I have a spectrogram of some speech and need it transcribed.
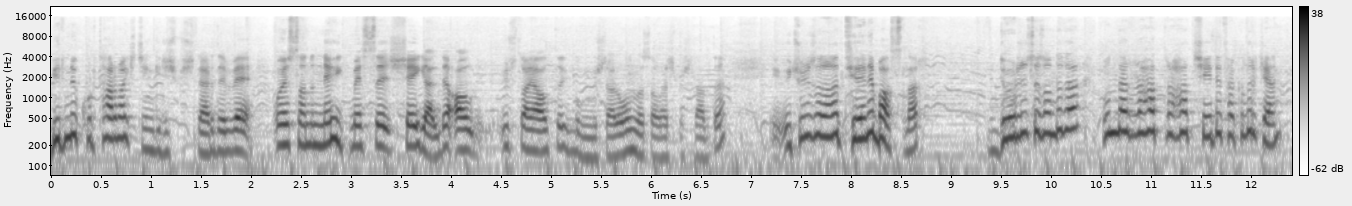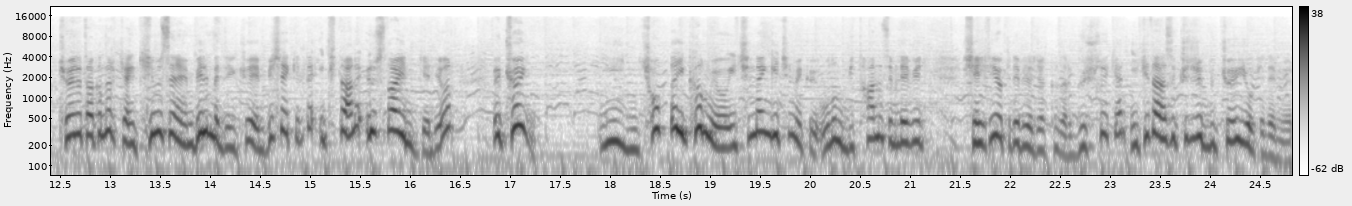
birini kurtarmak için girişmişlerdi ve o esnada ne hikmetse şey geldi. Al, üst ay altı bulmuşlar. Onunla savaşmışlardı. Üçüncü sezonda treni bastılar. Dördüncü sezonda da bunlar rahat rahat şeyde takılırken, köyde takılırken kimsenin bilmediği köye bir şekilde iki tane üst ay geliyor ve köy çok da yıkılmıyor. içinden geçirmiyor köy. Onun bir tanesi bile bir şehri yok edebilecek kadar güçlüyken iki tanesi küçücük bir köyü yok edemiyor.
